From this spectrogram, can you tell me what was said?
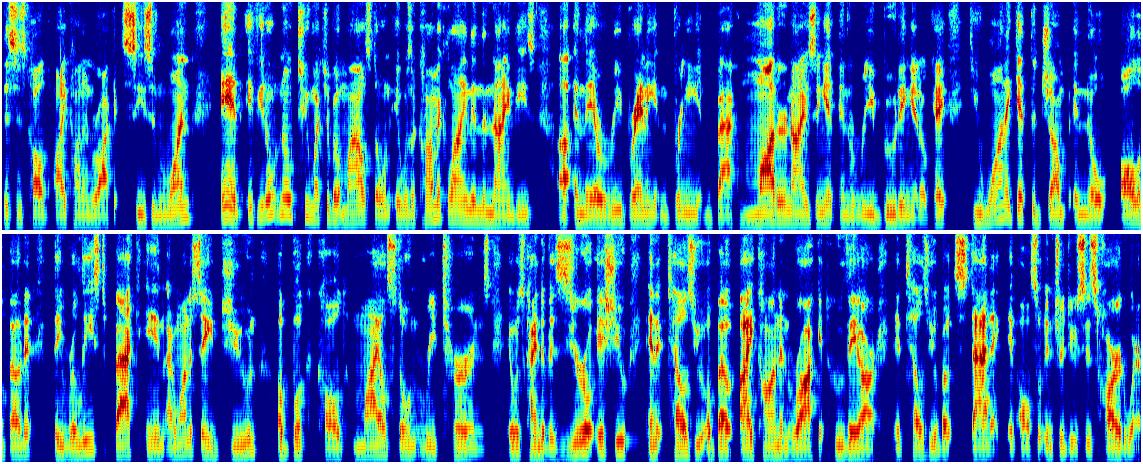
This is called Icon and Rocket Season 1. And if you don't know too much about Milestone, it was a comic line in the 90s, uh, and they are rebranding it and bringing it back, modernizing it and rebooting it. Okay. If you want to get the jump and know all about it, they released back in, I want to say June, a book called Milestone Returns. It was kind of a zero issue, and it tells you about Icon and Rocket, who they are. It tells you about Static. It also introduces hardware.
